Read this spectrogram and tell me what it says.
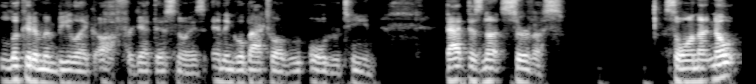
look at them and be like, oh, forget this noise, and then go back to our old routine. That does not serve us. So, on that note,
